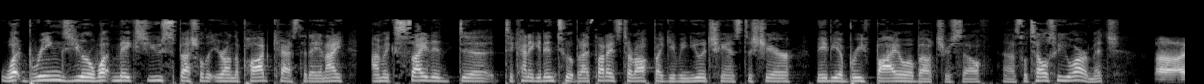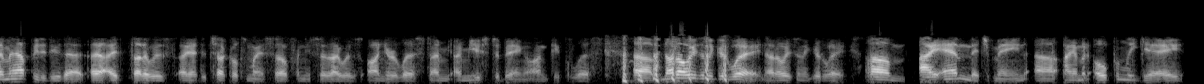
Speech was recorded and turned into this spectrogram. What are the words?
what brings you or what makes you special that you're on the podcast today. And I, I'm excited to, to kind of get into it, but I thought I'd start off by giving you a chance to share maybe a brief bio about yourself. Uh, so tell us who you are, Mitch. Uh, I'm happy to do that. I, I thought it was. I had to chuckle to myself when you said I was on your list. I'm I'm used to being on people's lists. Um, not always in a good way. Not always in a good way. Um, I am Mitch Mayne. Uh, I am an openly gay,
